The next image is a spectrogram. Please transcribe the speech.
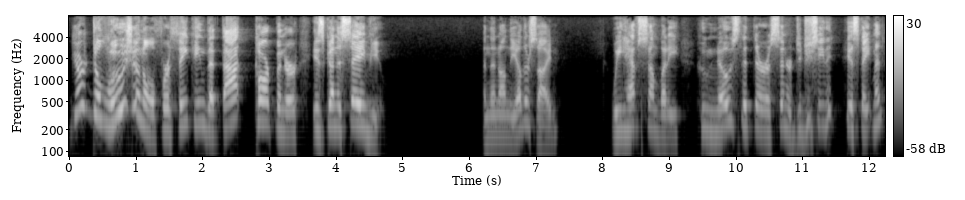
You're delusional for thinking that that carpenter is going to save you. And then on the other side, we have somebody who knows that they're a sinner. Did you see his statement?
